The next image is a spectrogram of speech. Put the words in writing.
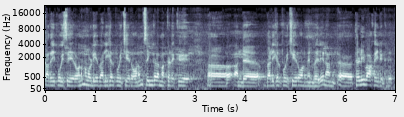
கதை போய் சேரணும் அவங்களுடைய வழிகள் போய் சேரணும். சிங்கள மக்களுக்கு அந்த வழிகள் போய் சேரணும் என்பதிலே நான் தெளிவாக இருக்கிறேன்.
